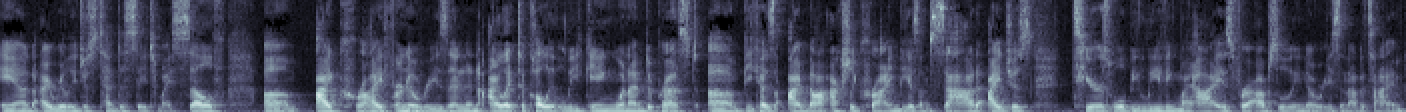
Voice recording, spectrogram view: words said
and I really just tend to stay to myself. Um, I cry for no reason, and I like to call it leaking when I'm depressed um, because I'm not actually crying because I'm sad. I just tears will be leaving my eyes for absolutely no reason at a time.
